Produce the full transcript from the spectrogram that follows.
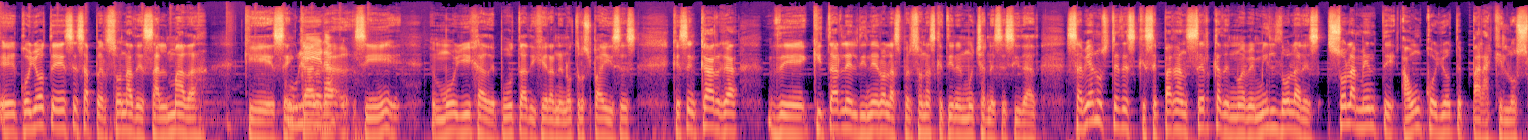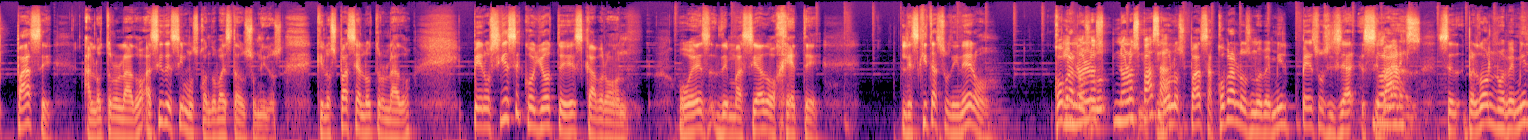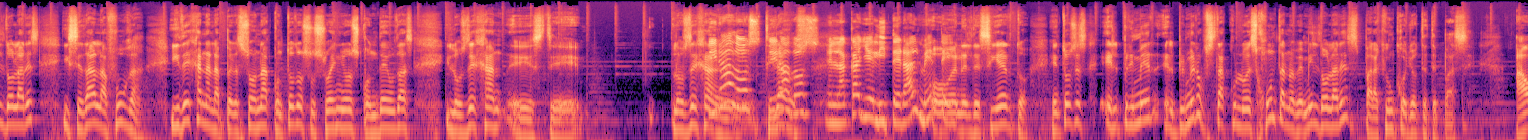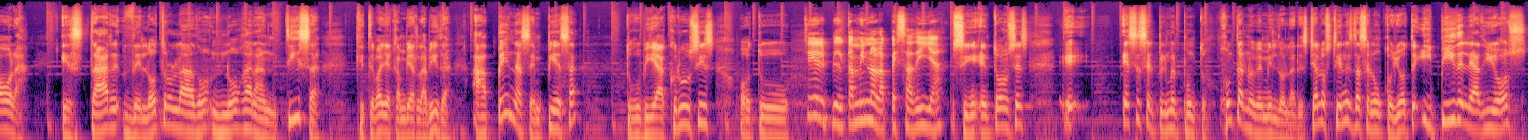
El coyote es esa persona desalmada que se Culera. encarga, sí, muy hija de puta, dijeran en otros países, que se encarga de quitarle el dinero a las personas que tienen mucha necesidad. ¿Sabían ustedes que se pagan cerca de 9 mil dólares solamente a un coyote para que los pase al otro lado? Así decimos cuando va a Estados Unidos, que los pase al otro lado. Pero si ese coyote es cabrón o es demasiado ojete, les quita su dinero. Cobra Y no los- no los pasa. No los pasa. Cobra los 9 mil pesos y se, se va. Se- perdón, 9 mil dólares y se da a la fuga. Y dejan a la persona con todos sus sueños, con deudas, y los dejan, este. Los dejan Tirados, tirados, en la calle, literalmente. o en el desierto. Entonces, el primer, el primer obstáculo es junta 9 mil dólares para que un coyote te pase. Ahora, estar del otro lado no garantiza que te vaya a cambiar la vida. Apenas empieza tu vía crucis o tu... Sí, el, el camino a la pesadilla. Sí, entonces... eh, ese es el primer punto. Junta 9 mil dólares. Ya los tienes, dáselo a un coyote y pídele a Dios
